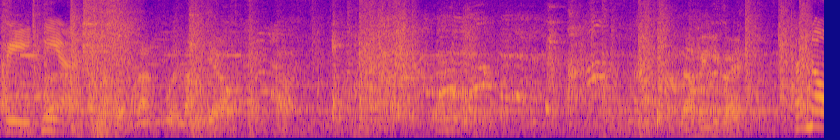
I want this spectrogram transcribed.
ฟรีเฮียคนล้างถ้วยล้างแก้วล้างถาดแล้วมีอีกไหมอะ no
